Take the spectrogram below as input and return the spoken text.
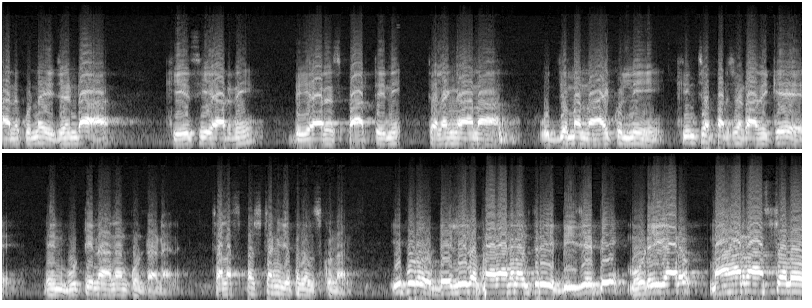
ఆయనకున్న ఎజెండా కేసీఆర్ని బీఆర్ఎస్ పార్టీని తెలంగాణ ఉద్యమ నాయకుల్ని కించపరచడానికే నేను పుట్టినాను అనుకుంటాను ఆయన. చాలా స్పష్టంగా చెప్పదలుచుకున్నాను. ఇప్పుడు ఢిల్లీలో ప్రధానమంత్రి బీజేపీ మోడీ గారు మహారాష్ట్రలో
